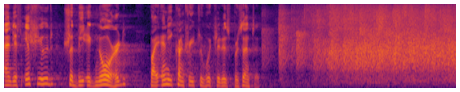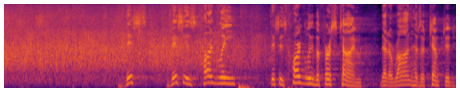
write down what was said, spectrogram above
and if issued, should be ignored by any country to which it is presented. This, this, is hardly, this is hardly the first time that Iran has attempted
